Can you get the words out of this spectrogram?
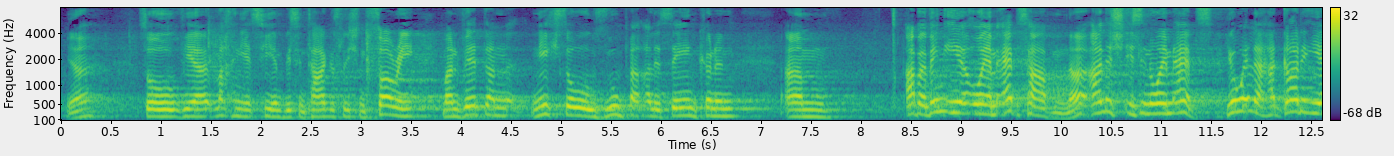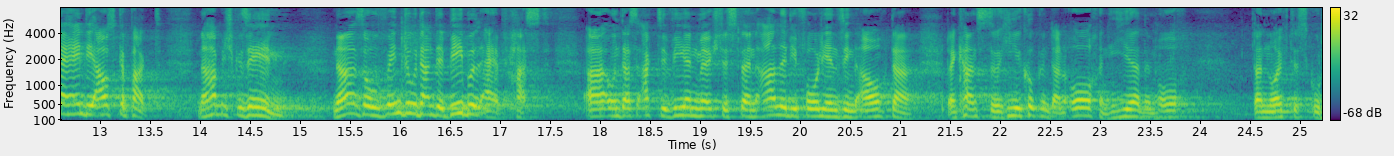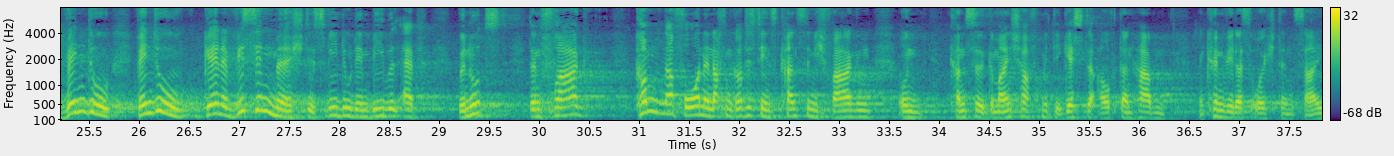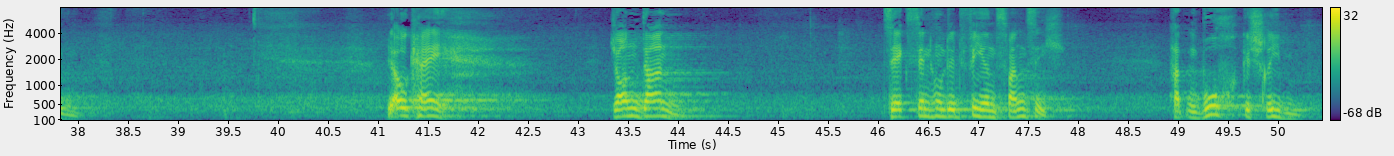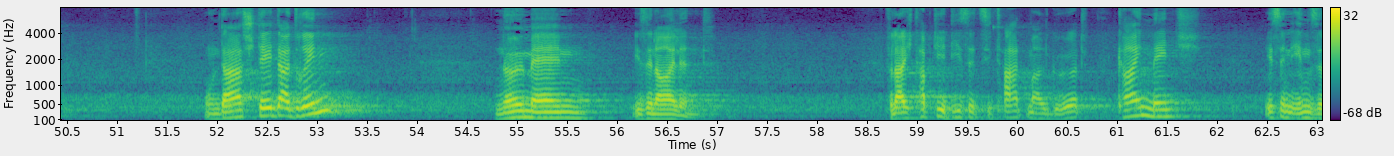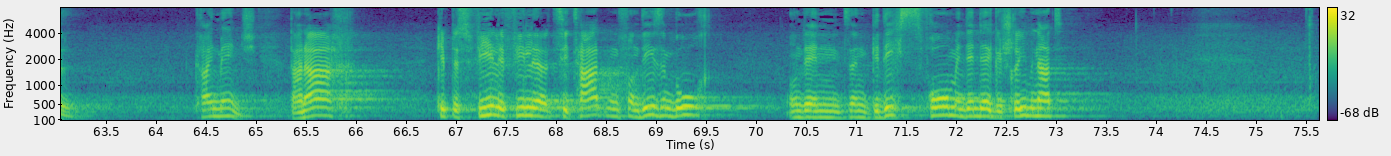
Ja? So, wir machen jetzt hier ein bisschen Tageslicht. Und sorry, man wird dann nicht so super alles sehen können. Ähm, aber wenn ihr eurem Apps habt, ne, alles ist in eurem Apps. Joella hat gerade ihr Handy ausgepackt. Da habe ich gesehen. Ne, so, wenn du dann die Bibel-App hast äh, und das aktivieren möchtest, dann alle die Folien sind auch da. Dann kannst du hier gucken, dann hoch und hier, dann hoch. Dann läuft es gut. Wenn du, wenn du gerne wissen möchtest, wie du den Bibel-App benutzt, dann frag, komm nach vorne nach dem Gottesdienst, kannst du mich fragen und kannst du Gemeinschaft mit den Gästen auch dann haben. Dann können wir das euch dann zeigen. Ja, okay. John Donne, 1624, hat ein Buch geschrieben. Und da steht da drin, No man is an island. Vielleicht habt ihr dieses Zitat mal gehört. Kein Mensch ist eine Insel. Kein Mensch. Danach gibt es viele, viele Zitaten von diesem Buch und den, den Gedichtsform, in denen er geschrieben hat.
